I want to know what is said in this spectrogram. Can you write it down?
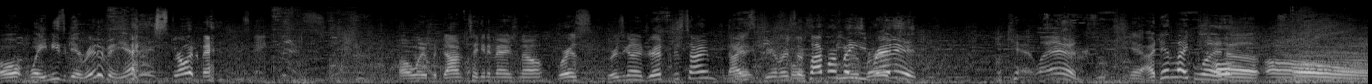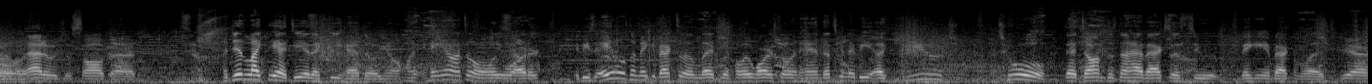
Oh, wait, he needs to get rid of it. Yes, throw it, man. Oh, wait, but Dom's taking advantage now. Where's where's he going to drift this time? Nice. Yeah, reverse the platform, but he read it. He can't land. Yeah, I did like what. Oh, Uh, oh, that was just all bad. I did like the idea that he had, though. You know, hanging on to the holy water. If he's able to make it back to the ledge with holy water still in hand, that's going to be a huge tool that Dom does not have access to making it back from the ledge. Yeah.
